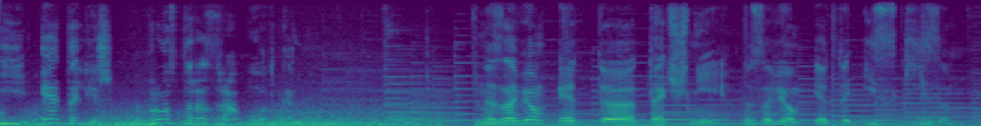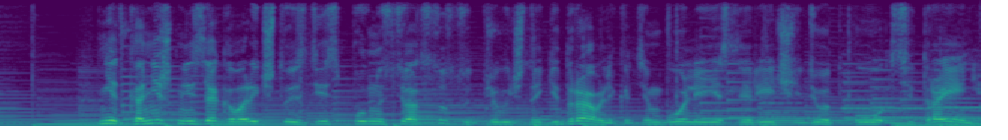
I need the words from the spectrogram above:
И это лишь просто разработка. Назовем это точнее, назовем это эскизом. Нет, конечно, нельзя говорить, что здесь полностью отсутствует привычная гидравлика, тем более если речь идет о Ситроене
